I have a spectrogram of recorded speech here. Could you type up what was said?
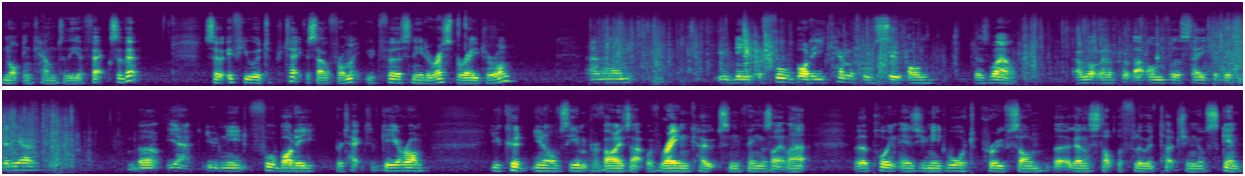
not encounter the effects of it. So if you were to protect yourself from it, you'd first need a respirator on, and then you'd need a full body chemical suit on as well. I'm not going to put that on for the sake of this video, but yeah, you'd need full body protective gear on. You could, you know, obviously improvise that with raincoats and things like that, but the point is you need waterproofs on that are going to stop the fluid touching your skin.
